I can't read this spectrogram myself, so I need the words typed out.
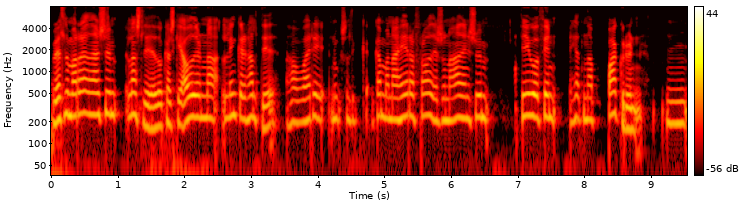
við ætlum að ræða þessum landsliðið og kannski áður en að lengur er haldið þá væri nú svolítið gaman að heyra frá þér svona aðeins um þig og þinn hérna bakgrunn. Mm,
